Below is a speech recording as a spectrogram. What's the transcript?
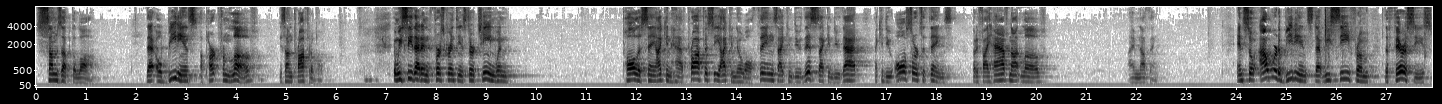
sums up the law that obedience apart from love is unprofitable. And we see that in 1 Corinthians 13 when Paul is saying, I can have prophecy, I can know all things, I can do this, I can do that, I can do all sorts of things, but if I have not love, I am nothing. And so, outward obedience that we see from the Pharisees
